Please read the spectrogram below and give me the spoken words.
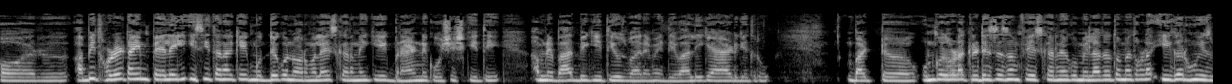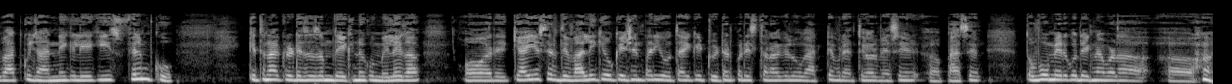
और अभी थोड़े टाइम पहले ही इसी तरह के एक मुद्दे को नॉर्मलाइज करने की एक ब्रांड ने कोशिश की थी। हमने बात भी की थी उस बारे में, दिवाली के एड के थ्रू बट उनको थोड़ा क्रिटिसिज्म फेस करने को मिला था तो मैं थोड़ा ईगर हूँ इस बात को जानने के लिए कि इस फ़िल्म को कितना क्रिटिसिज्म देखने को मिलेगा। और क्या ये सिर्फ़ दिवाली के ओकेजन पर ही होता है कि ट्विटर पर इस तरह के लोग एक्टिव रहते हैं और वैसे पैसिव तो वो मेरे को देखना बड़ा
